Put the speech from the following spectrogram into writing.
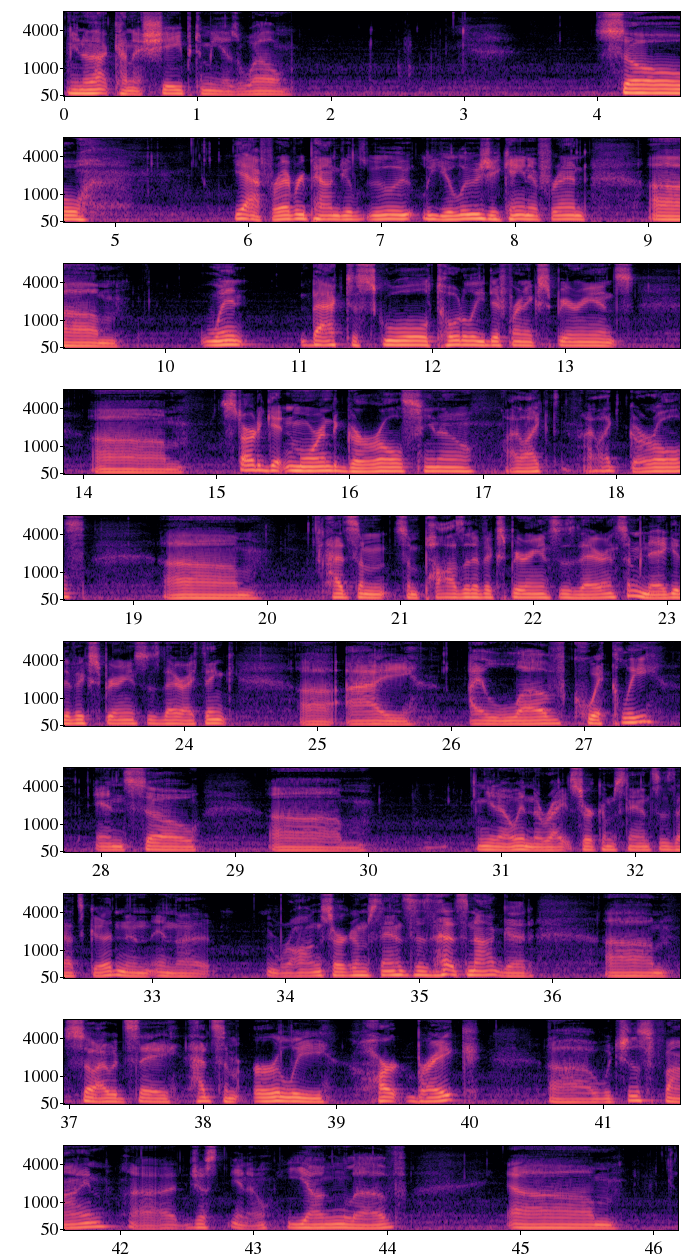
you know, that kind of shaped me as well. So, yeah, for every pound you, you lose, you gain a friend. Um, went back to school, totally different experience. Um, started getting more into girls. You know, I liked I liked girls. Um, had some some positive experiences there and some negative experiences there. I think uh, I I love quickly, and so um, you know, in the right circumstances, that's good, and in, in the wrong circumstances, that's not good. Um, so I would say had some early heartbreak, uh, which is fine. Uh, just you know, young love. Um,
